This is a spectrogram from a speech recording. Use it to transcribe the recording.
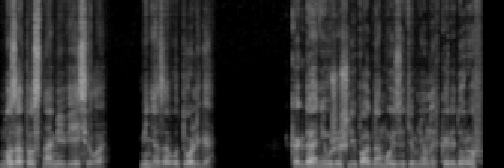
но зато с нами весело. Меня зовут Ольга». Когда они уже шли по одному из затемненных коридоров,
